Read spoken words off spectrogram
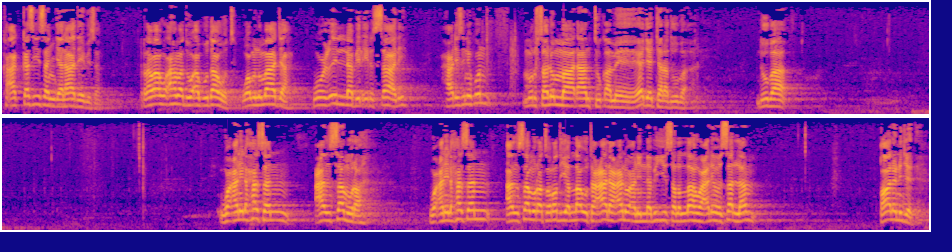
Ka akkasiisan jalaa deebisan rawaahu ahmad wa abu daawud wabnu maajah wucilla bilirsaali hadisni kun mursalummaadhaan tuqamee jechara duuba duuba وعن الحسن عن سمرة وعن الحسن عن سمرة رضي الله تعالى عنه عن النبي صلى الله عليه وسلم قال نجد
